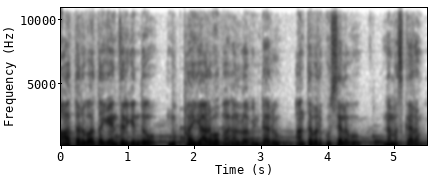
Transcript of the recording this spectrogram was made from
ఆ తరువాత ఏం జరిగిందో ముప్పై ఆరవ భాగంలో వింటారు. అంతవరకు సెలవు. నమస్కారం.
